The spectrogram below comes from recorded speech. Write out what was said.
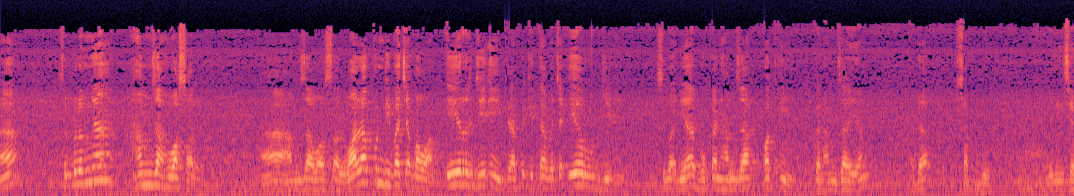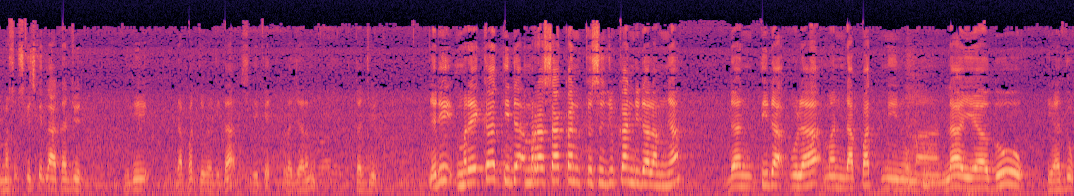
ha, sebelumnya hamzah wasal. Ha, hamzah wasal. Walaupun dibaca bawah irji'i. Tapi kita baca irji'i. Sebab dia bukan hamzah qat'i. Bukan hamzah yang ada sabdu. Ha, jadi saya masuk sikit-sikitlah tajwid. Jadi dapat juga kita sedikit pelajaran tajwid. Jadi mereka tidak merasakan kesejukan di dalamnya dan tidak pula mendapat minuman. La yaduk. Yaduk.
